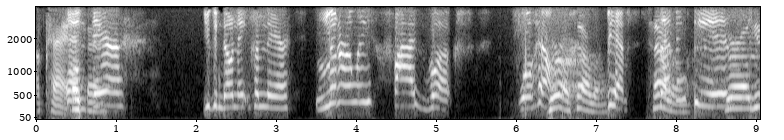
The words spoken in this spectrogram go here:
Okay. And Okay. there, you can donate from there. Literally five bucks will help. Girl, tell them. We have Tell seven them. kids Girl, you,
